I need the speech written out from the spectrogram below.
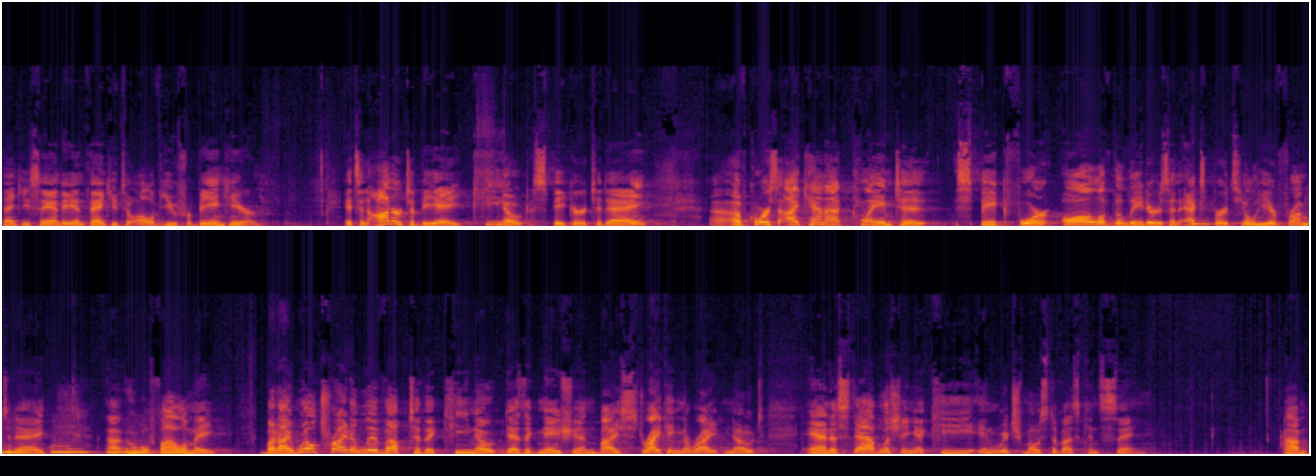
Thank you, Sandy, and thank you to all of you for being here. It's an honor to be a keynote speaker today. Uh, of course, I cannot claim to speak for all of the leaders and experts you'll hear from today uh, who will follow me, but I will try to live up to the keynote designation by striking the right note and establishing a key in which most of us can sing. Um,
